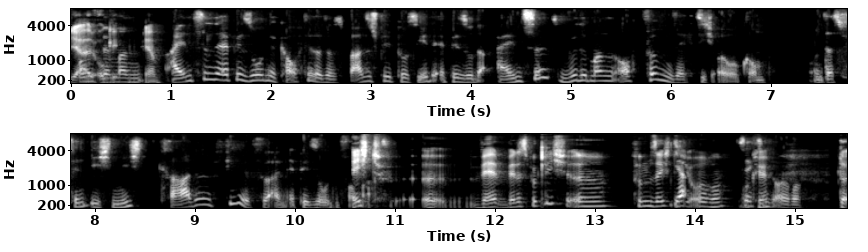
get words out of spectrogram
Ja, und okay. wenn man ja. einzelne Episoden gekauft hätte, also das Basisspiel plus jede Episode einzeln, würde man auf 65 Euro kommen. Und das finde ich nicht gerade viel für ein Episodenformat. Echt? Äh, Wäre wär das wirklich äh, 65 ja, Euro? 60 okay. Euro. Da,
